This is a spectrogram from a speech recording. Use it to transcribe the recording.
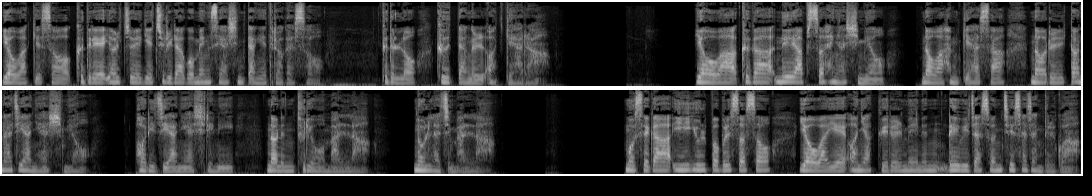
여호와께서 그들의 열조에게 주리라고 맹세하신 땅에 들어가서 그들로 그 땅을 얻게 하라. 여호와 그가 내 앞서 행하시며 너와 함께 하사 너를 떠나지 아니하시며 버리지 아니하시리니 너는 두려워 말라 놀라지 말라. 모세가 이 율법을 써서 여호와의 언약궤를 매는 레위 자손 제사장들과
